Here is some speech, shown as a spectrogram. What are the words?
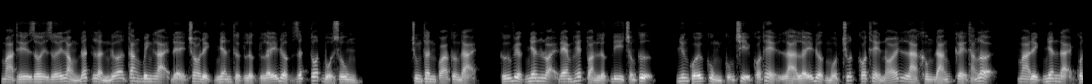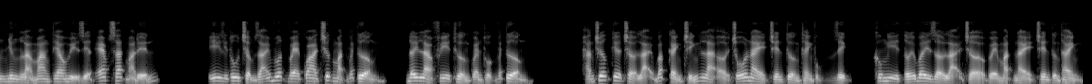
mà thế giới dưới lòng đất lần nữa tăng binh lại để cho địch nhân thực lực lấy được rất tốt bổ sung. Trung thân quá cường đại, cứ việc nhân loại đem hết toàn lực đi chống cự, nhưng cuối cùng cũng chỉ có thể là lấy được một chút có thể nói là không đáng kể thắng lợi mà địch nhân đại quân nhưng là mang theo hủy diệt ép sát mà đến. Y tu chậm rãi vớt ve qua trước mặt vách tường, đây là phi thường quen thuộc vách tường. Hắn trước kia trở lại bắc cảnh chính là ở chỗ này trên tường thành phục dịch, không nghĩ tới bây giờ lại trở về mặt này trên tường thành,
